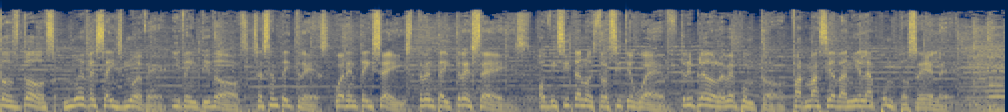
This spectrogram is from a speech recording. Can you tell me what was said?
22 969 y 22 63 46 336 o visita nuestro sitio web www.farmaciadaniela.cl.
